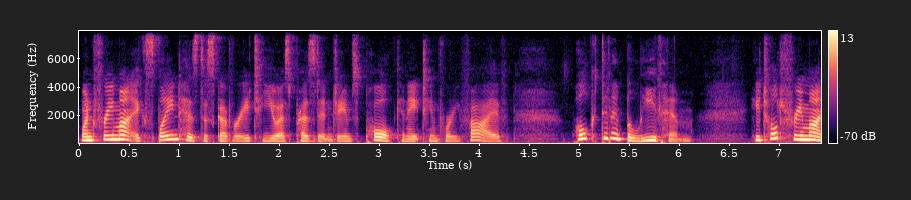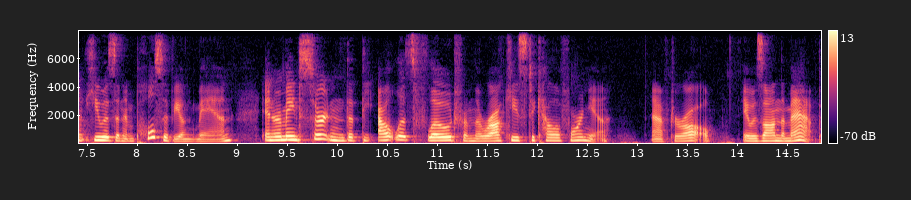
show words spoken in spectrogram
when Fremont explained his discovery to U.S. President James Polk in 1845, Polk didn't believe him. He told Fremont he was an impulsive young man and remained certain that the outlets flowed from the Rockies to California. After all, it was on the map.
